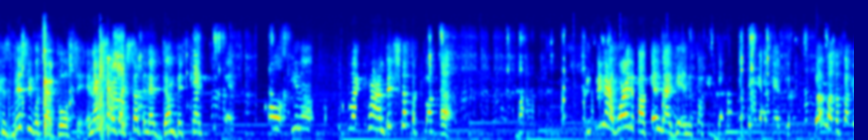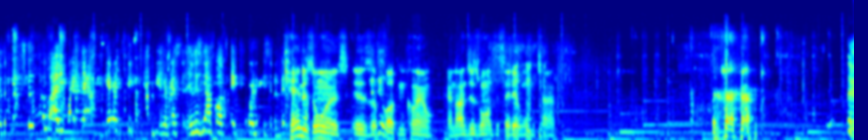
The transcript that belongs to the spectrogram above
Cause miss me with that bullshit. And that sounds like something that dumb bitch can't say. Oh, you know, black crime, bitch, shut the fuck up. You're not worried about them not getting the fucking gun. Some motherfuckers, if you shoot somebody right now, I guarantee I'm getting arrested, and it's not going to take four days. To Candace Owens is a fucking clown, and I just wanted to say that one more time. you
